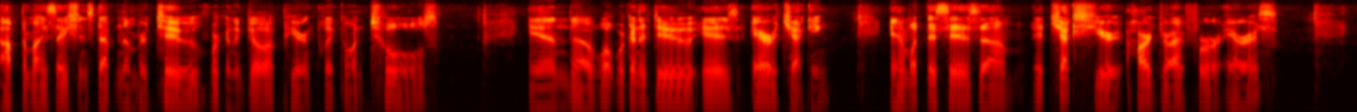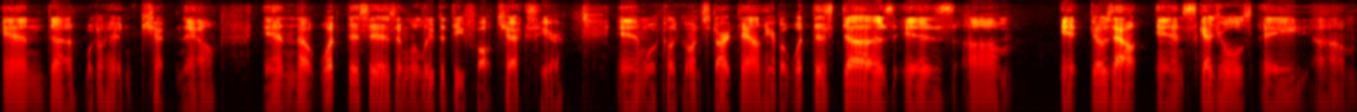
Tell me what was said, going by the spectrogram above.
optimization step number two, we're going to go up here and click on Tools. And uh, what we're going to do is error checking. And what this is, um, it checks your hard drive for errors. And uh, we'll go ahead and check now. And uh, what this is, and we'll leave the default checks here. And we'll click on Start down here. But what this does is um, it goes out and schedules a um,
